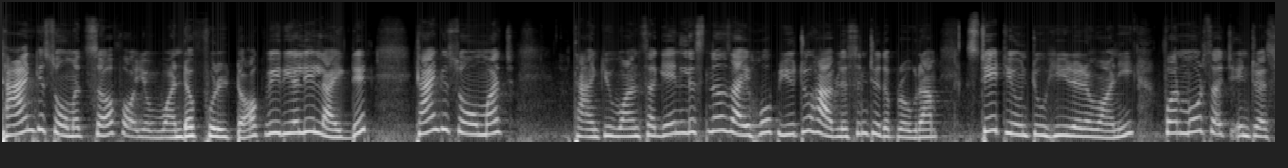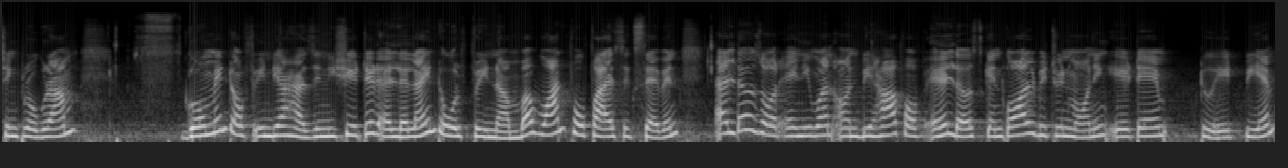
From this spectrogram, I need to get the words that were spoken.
Thank you so much, sir, for your wonderful talk. We really liked it. Thank you so much. Thank you once again, listeners. I hope you too have listened to the program. Stay tuned to Hiravani for more such interesting program. Government of India has initiated Elder Line toll free number 14567. Elders or anyone on behalf of elders can call between morning 8 am to 8 pm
